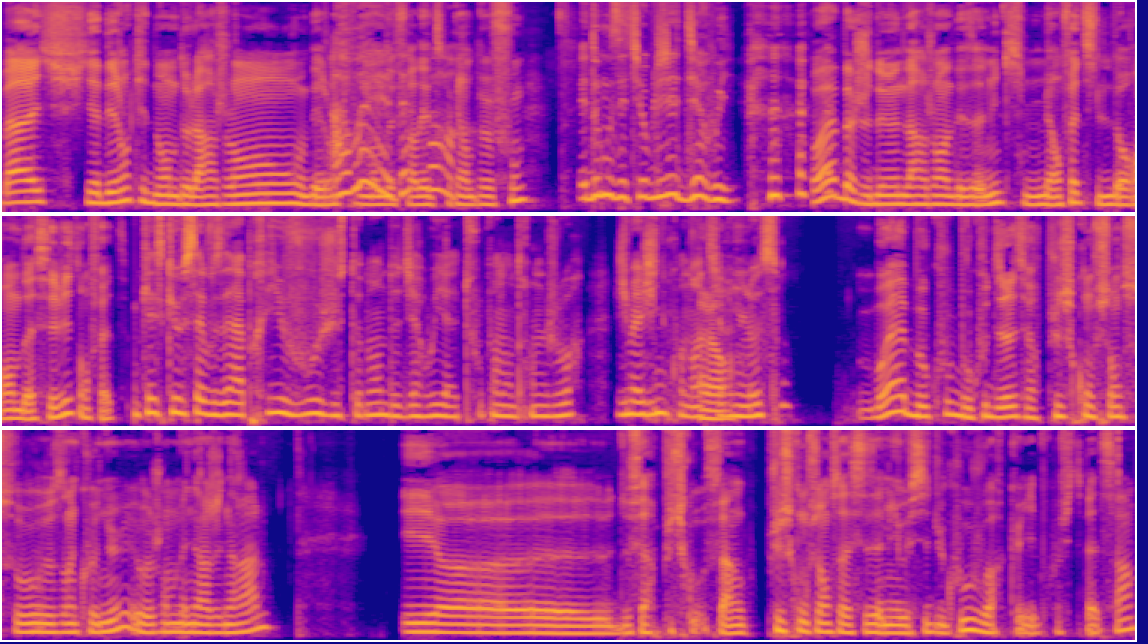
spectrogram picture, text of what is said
Bah, il y a des gens qui demandent de l'argent, ou des gens Ah qui ouais, demandent de faire des trucs un peu fous. Et donc vous étiez obligé de dire oui. Ouais, bah, je donne de l'argent à des amis qui, mais en fait, ils le rendent assez vite, en fait. Qu'est-ce que ça vous a appris, vous, justement, de dire oui à tout pendant 30 jours? J'imagine qu'on en Alors, tire une leçon. Ouais, beaucoup, beaucoup déjà de faire plus confiance aux inconnus et aux gens de manière générale. Et euh, de faire plus, enfin, plus confiance à ses amis aussi, du coup, voir qu'ils profitent pas de ça.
